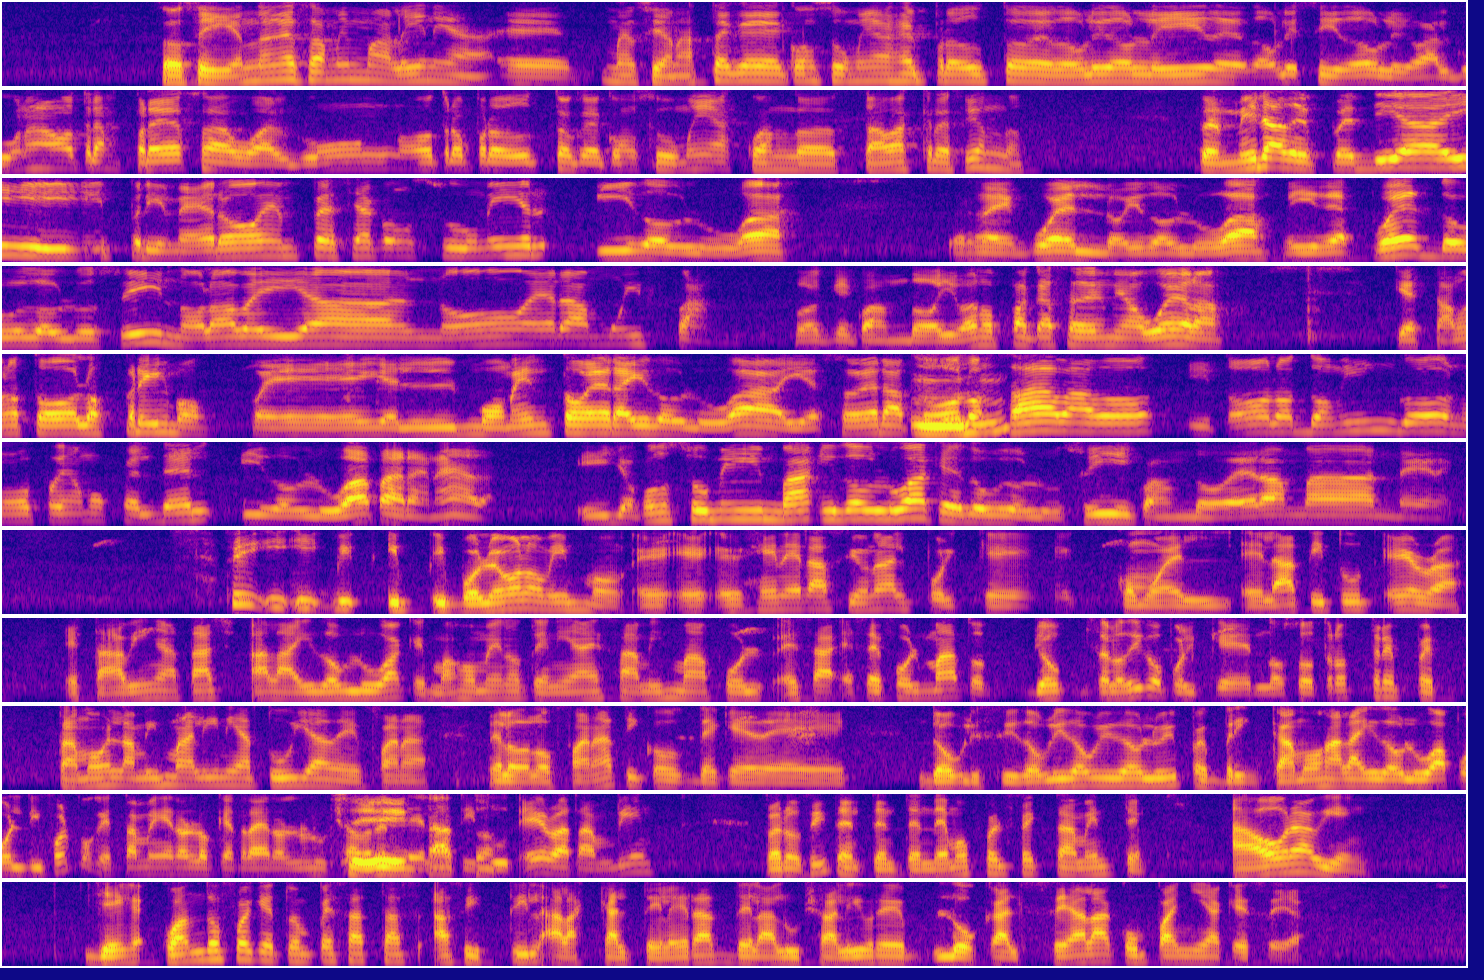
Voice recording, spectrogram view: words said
So, siguiendo en esa misma línea, eh, mencionaste que consumías el producto de WWE, de WCW. ¿Alguna otra empresa o algún otro producto que consumías cuando estabas creciendo? Pues mira, después de ahí, primero empecé a consumir IWA. Recuerdo IWA. Y después WWC no la veía, no era muy fan. Porque cuando íbamos para casa de mi abuela, que estábamos todos los primos, pues el momento era IWA y eso era todos los sábados y todos los domingos, no nos podíamos perder IWA para nada. Y yo consumí más IWA que WWC cuando era más nene. Sí, y, y, y, volvemos a lo mismo, eh, eh, es generacional porque como el, el Attitude Era estaba bien attached a la IWA, que más o menos tenía esa misma esa, ese formato. Yo te lo digo porque nosotros tres pues, estamos en la misma línea tuya de, de, los fanáticos de que de WCW, pues brincamos a la IWA por default, porque también eran los que trajeron los luchadores de la Attitude Era también. Pero sí, te, entendemos perfectamente. Ahora bien, ¿cuándo fue que tú empezaste a asistir a las carteleras de la lucha libre local, sea la compañía que sea?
